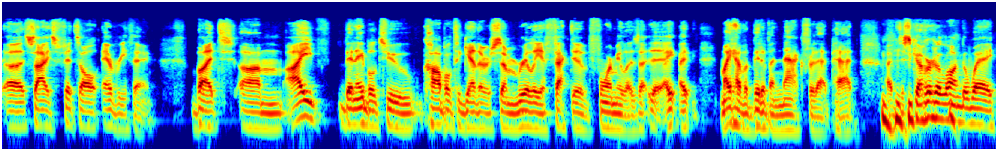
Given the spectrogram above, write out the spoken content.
uh, size fits all everything. But um, I've been able to cobble together some really effective formulas. I, I, might have a bit of a knack for that, Pat. I've discovered along the way.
